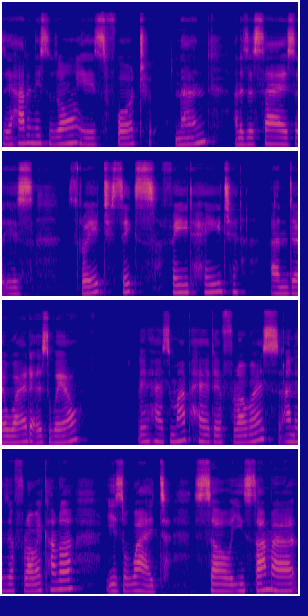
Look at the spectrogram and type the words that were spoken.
the hardness zone is 4 to 9 and the size is three to six feet height and wide as well. It has mop head flowers and the flower color is white. So in summer,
